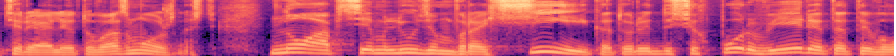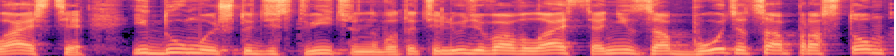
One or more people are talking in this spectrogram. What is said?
потеряли эту возможность. Ну а всем людям в России, которые до сих пор верят этой власти и думают, что действительно вот эти люди во власти, они заботятся о простом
